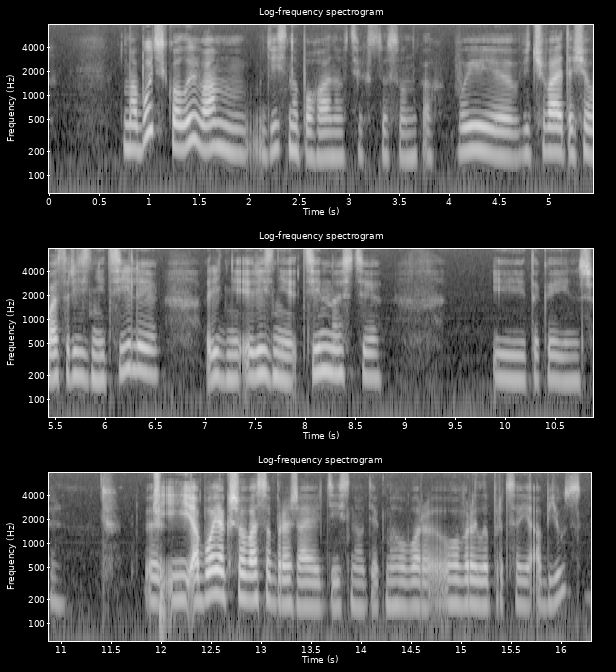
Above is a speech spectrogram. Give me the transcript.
Мабуть, коли вам дійсно погано в цих стосунках. Ви відчуваєте, що у вас різні цілі, різні, різні цінності і таке інше. Чи... І, Або якщо вас ображають дійсно, от як ми говорили про цей аб'юз.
